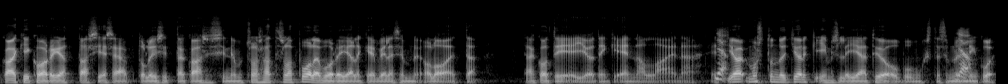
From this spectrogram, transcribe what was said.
kaikki korjattaisiin ja sä tulisit takaisin sinne, mutta sulla saattaisi olla puolen vuoden jälkeen vielä semmoinen olo, että tämä koti ei ole jotenkin ennallaan enää. Et jo, musta tuntuu, että joillekin ihmisille jää työuupumuksesta semmoinen, Joo. niin kuin,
